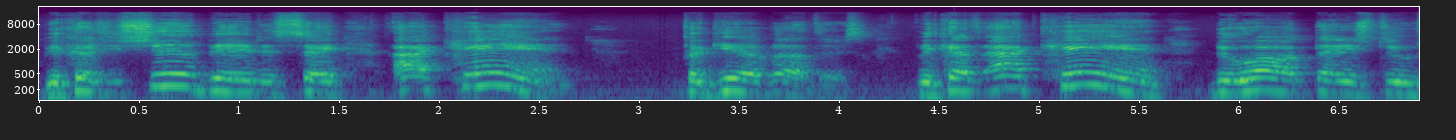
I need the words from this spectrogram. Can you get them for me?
Because you should be able to say, I can forgive others. Because I can do all things through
